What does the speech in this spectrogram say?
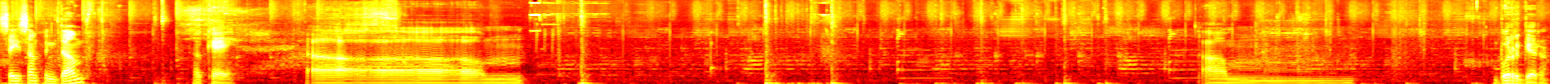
Say something dumb? Okay. Um... Um... Burger.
